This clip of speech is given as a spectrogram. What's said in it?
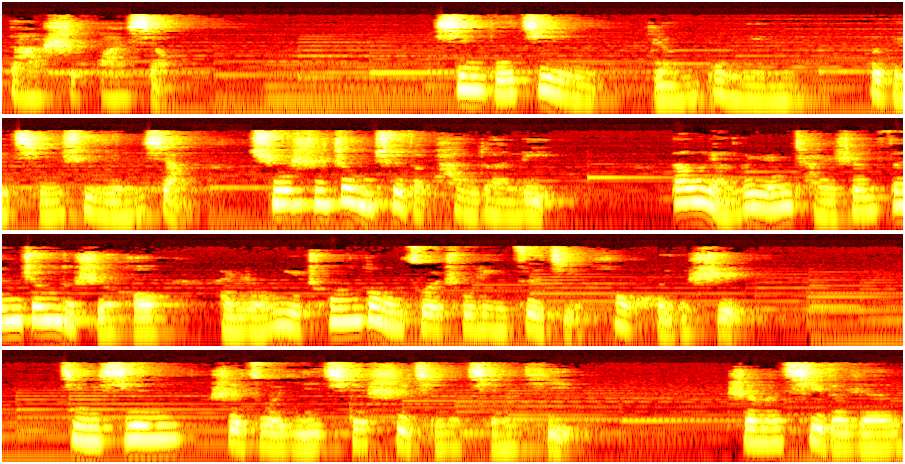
大事化小。心不静，人不宁，会被情绪影响，缺失正确的判断力。当两个人产生纷争的时候，很容易冲动做出令自己后悔的事。静心是做一切事情的前提。生了气的人。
